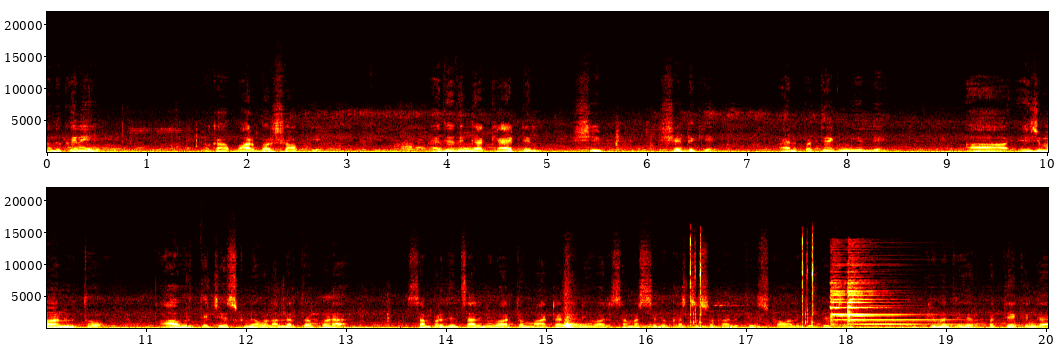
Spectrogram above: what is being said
అందుకని ఒక బార్బర్ షాప్కి అదేవిధంగా క్యాటిల్ షీప్ షెడ్కి ఆయన ప్రత్యేకంగా వెళ్ళి ఆ యజమానులతో ఆ వృత్తి చేసుకునే వాళ్ళందరితో కూడా సంప్రదించాలని వారితో మాట్లాడాలని వారి సమస్యలు కష్టసుఖాలు తెలుసుకోవాలని చెప్పేసి ముఖ్యమంత్రి గారు ప్రత్యేకంగా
